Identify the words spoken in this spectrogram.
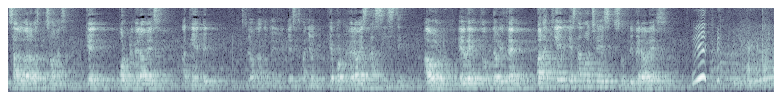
saludar a las personas que por primera vez atienden, estoy hablando en inglés español, que por primera vez asisten a un evento de Oriflame. ¿Para quién esta noche es su primera vez?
